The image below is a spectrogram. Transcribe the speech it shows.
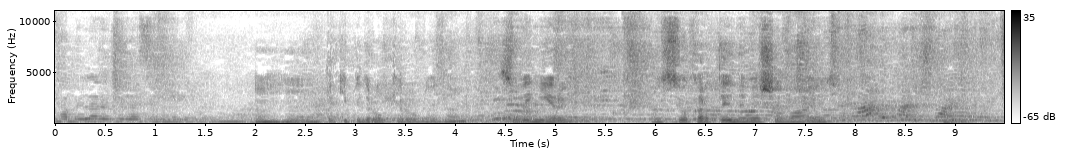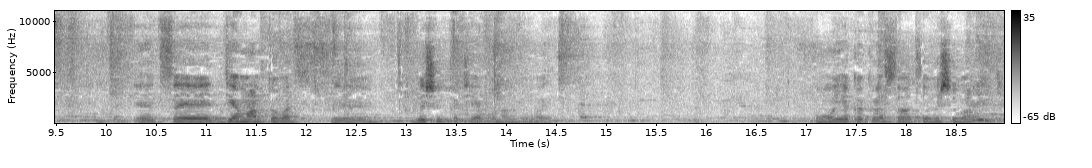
і Габрилевич Леся Угу. Такі підробки роблять, да? Сувеніри. Ось все, картини вишивають. Е, Це діамантова вишивка, чи як вона називається. О, яка краса, це вишивають?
